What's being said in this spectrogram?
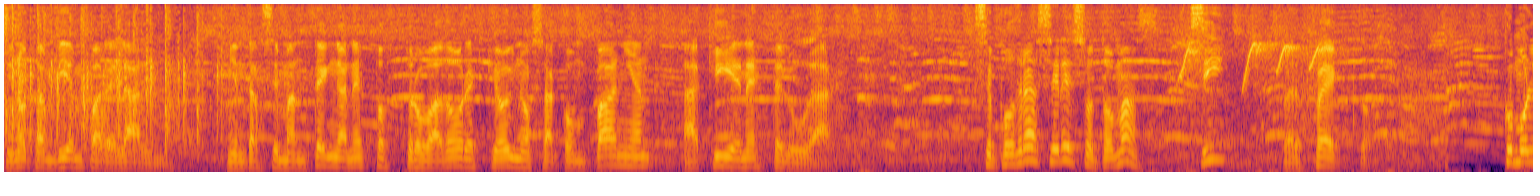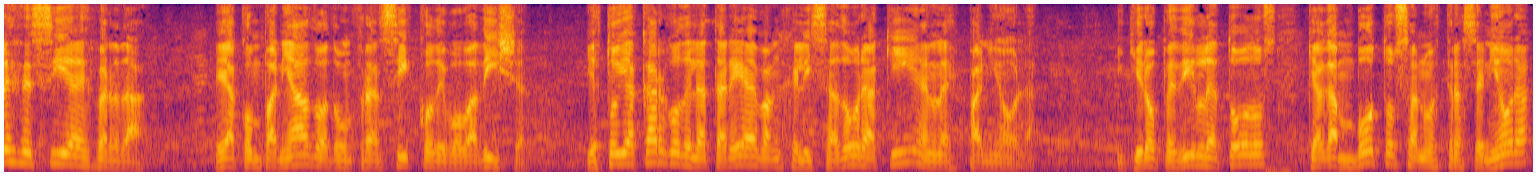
sino también para el alma mientras se mantengan estos trovadores que hoy nos acompañan aquí en este lugar. ¿Se podrá hacer eso, Tomás? ¿Sí? Perfecto. Como les decía, es verdad. He acompañado a don Francisco de Bobadilla y estoy a cargo de la tarea evangelizadora aquí en la Española. Y quiero pedirle a todos que hagan votos a Nuestra Señora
